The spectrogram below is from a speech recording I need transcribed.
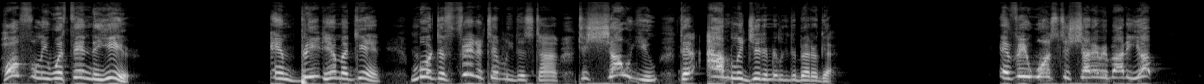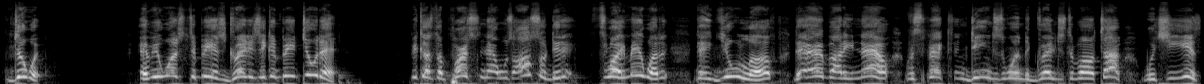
hopefully within the year, and beat him again, more definitively this time, to show you that I'm legitimately the better guy. If he wants to shut everybody up, do it. If he wants to be as great as he can be, do that. Because the person that was also did it, Floyd Mayweather, that you love, that everybody now respects and deems as one of the greatest of all time, which he is.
